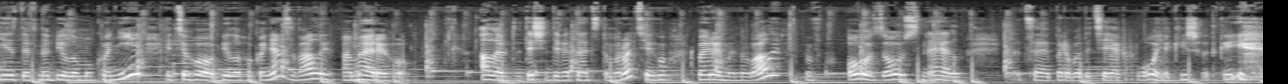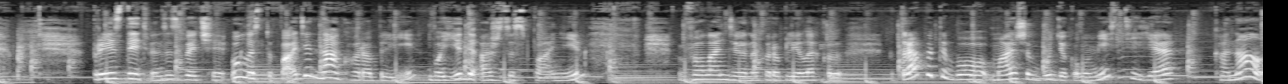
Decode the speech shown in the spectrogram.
їздив на білому коні, і цього білого коня звали Америго. Але в 2019 році його перейменували в Озоуснел. Це переводиться як О, який швидкий. Приїздить він зазвичай у листопаді на кораблі, бо їде аж з Іспанії. В Голландію на кораблі легко потрапити, бо майже в будь-якому місті є канал,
